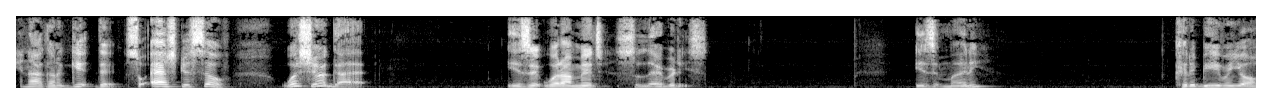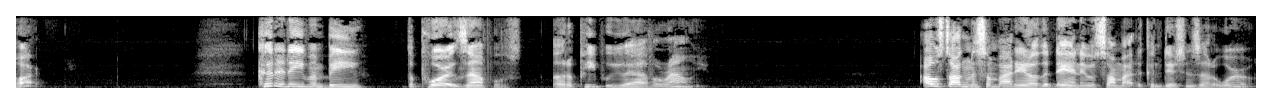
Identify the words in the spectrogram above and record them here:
you're not going to get that. So ask yourself, what's your guide? Is it what I mentioned? Celebrities? Is it money? Could it be even your heart? Could it even be the poor examples of the people you have around you? I was talking to somebody the other day and they was talking about the conditions of the world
